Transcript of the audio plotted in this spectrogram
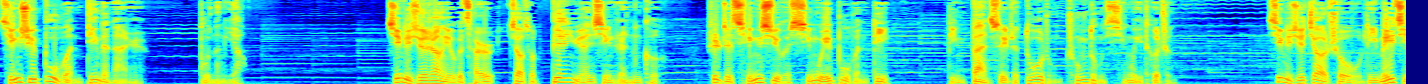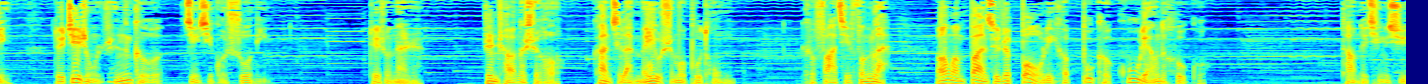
情绪不稳定的男人，不能要。心理学上有个词儿叫做“边缘性人格”，是指情绪和行为不稳定，并伴随着多种冲动行为特征。心理学教授李玫瑾。对这种人格进行过说明。这种男人，正常的时候看起来没有什么不同，可发起疯来，往往伴随着暴力和不可估量的后果。他们的情绪，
